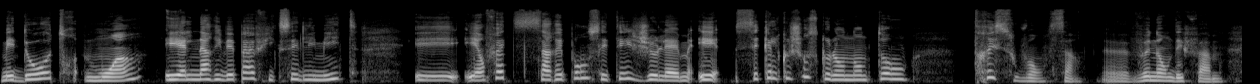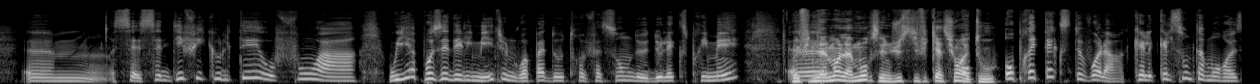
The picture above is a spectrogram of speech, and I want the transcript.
mais d'autres moins, et elle n'arrivait pas à fixer de limites. Et, et en fait, sa réponse était je l'aime. Et c'est quelque chose que l'on entend très souvent, ça, euh, venant des femmes. Euh, c'est cette difficulté, au fond, à, oui, à poser des limites. Je ne vois pas d'autre façon de, de l'exprimer. Mais Euh, finalement, l'amour, c'est une justification à tout. au prétexte, voilà, qu'elles sont amoureuses.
